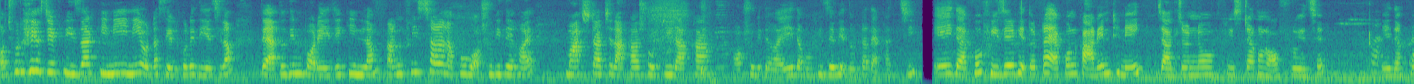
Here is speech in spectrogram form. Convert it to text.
বছর হয়ে গেছে ফ্রিজ আর কিনিয়ে নিয়ে ওটা সেল করে দিয়েছিলাম। তো এতদিন পরে এই যে কিনলাম, কারণ ফ্রিজ ছাড়া না খুব অসুবিধে হয়। মাছ টাছ রাখা, সবজি রাখা, অসুবিধে হয়। এই দেখো ফ্রিজের ভেতরটা দেখাচ্ছি। এই দেখো ফ্রিজের ভেতরটা এখন কারেন্ট নেই, যার জন্য ফ্রিজটা এখন অফ রয়েছে। এই দেখো।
